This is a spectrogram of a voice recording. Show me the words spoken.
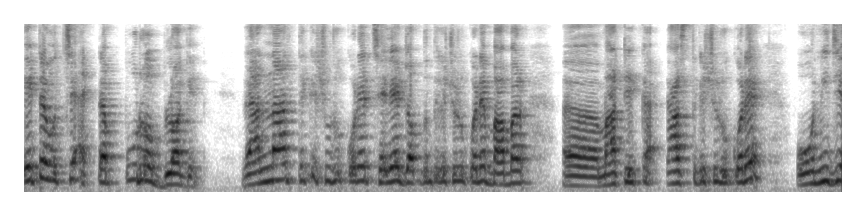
এটা হচ্ছে একটা পুরো ব্লগের রান্নার থেকে শুরু করে ছেলের যত্ন থেকে শুরু করে বাবার মাটির কাজ থেকে শুরু করে ও নিজে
